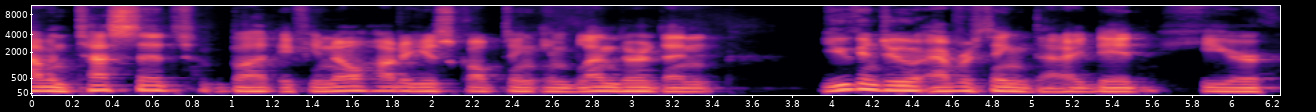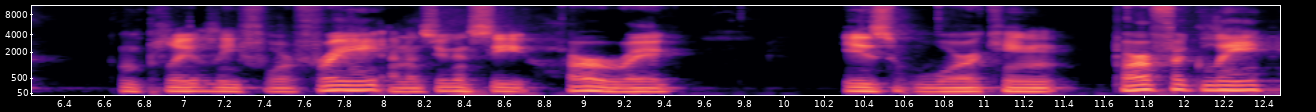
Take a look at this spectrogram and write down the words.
haven't tested, but if you know how to use sculpting in Blender, then you can do everything that I did here completely for free. And as you can see, her rig is working perfectly.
